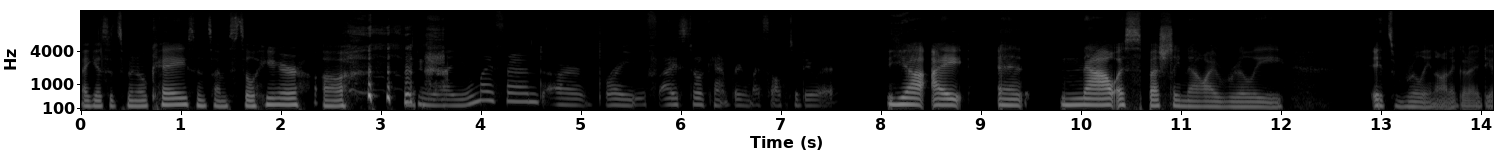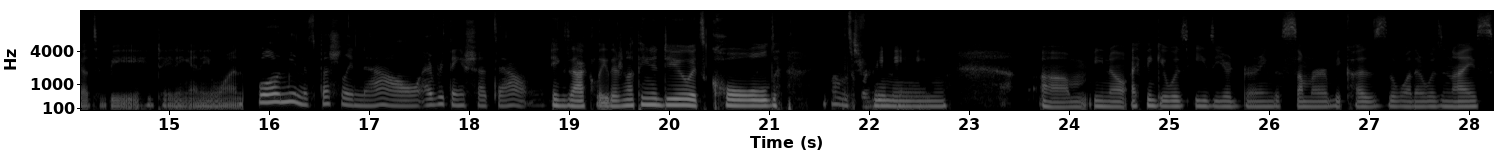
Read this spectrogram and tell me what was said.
I guess it's been okay since I'm still here. Uh, yeah, you, my friend, are brave. I still can't bring myself to do it. yeah, I and now, especially now, I really, it's really not a good idea to be dating anyone. Well, I mean, especially now, everything's shut down. Exactly. There's nothing to do. It's cold. Oh, It's right. raining. Um, you know, I think it was easier during the summer because the weather was nice.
